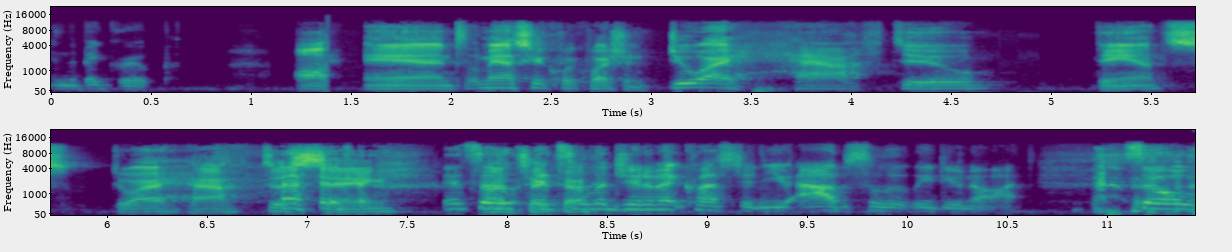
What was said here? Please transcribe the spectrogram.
in the big group. Awesome. and let me ask you a quick question. Do i have to dance do i have to sing it's a it's a legitimate question you absolutely do not so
